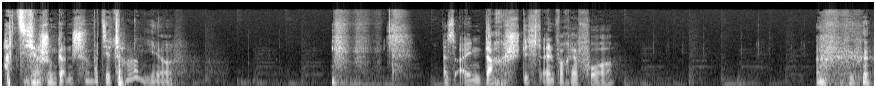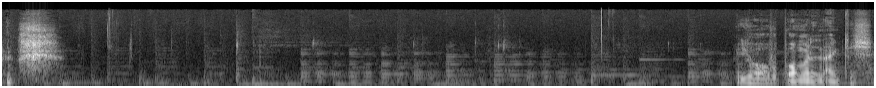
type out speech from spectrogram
Hat sich ja schon ganz schön was getan hier. also ein Dach sticht einfach hervor. ja, wo bauen wir denn eigentlich?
